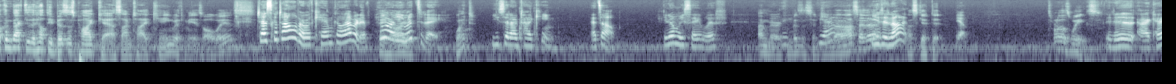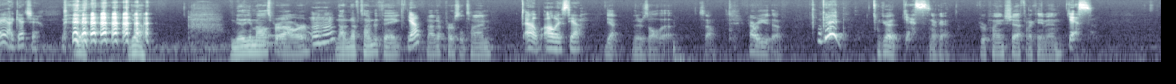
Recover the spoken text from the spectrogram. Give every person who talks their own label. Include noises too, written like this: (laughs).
Speaker 1: Welcome back to the Healthy Business Podcast. I'm Ty King. With me, as always,
Speaker 2: Jessica Tolliver with Cam Collaborative. Who
Speaker 1: Hey,
Speaker 2: are you
Speaker 1: are
Speaker 2: with today?
Speaker 1: what?
Speaker 2: You said I'm Ty King. That's all. You normally say with.
Speaker 1: I'm American Business Center.
Speaker 2: Yeah.
Speaker 1: Did I not say that?
Speaker 2: You did not.
Speaker 1: I skipped it.
Speaker 2: Yep.
Speaker 1: It's one of those weeks.
Speaker 2: It is okay. I get you.
Speaker 1: Yeah. (laughs) yeah. Million miles per hour.
Speaker 2: Mm-hmm.
Speaker 1: Not enough time to think.
Speaker 2: Yep.
Speaker 1: Not enough personal time.
Speaker 2: Oh, always. Yeah.
Speaker 1: Yeah. There's all that. So, how are you though?
Speaker 2: I'm good.
Speaker 1: Good.
Speaker 2: Yes.
Speaker 1: Okay. You were playing chef when I came in.
Speaker 2: Yes.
